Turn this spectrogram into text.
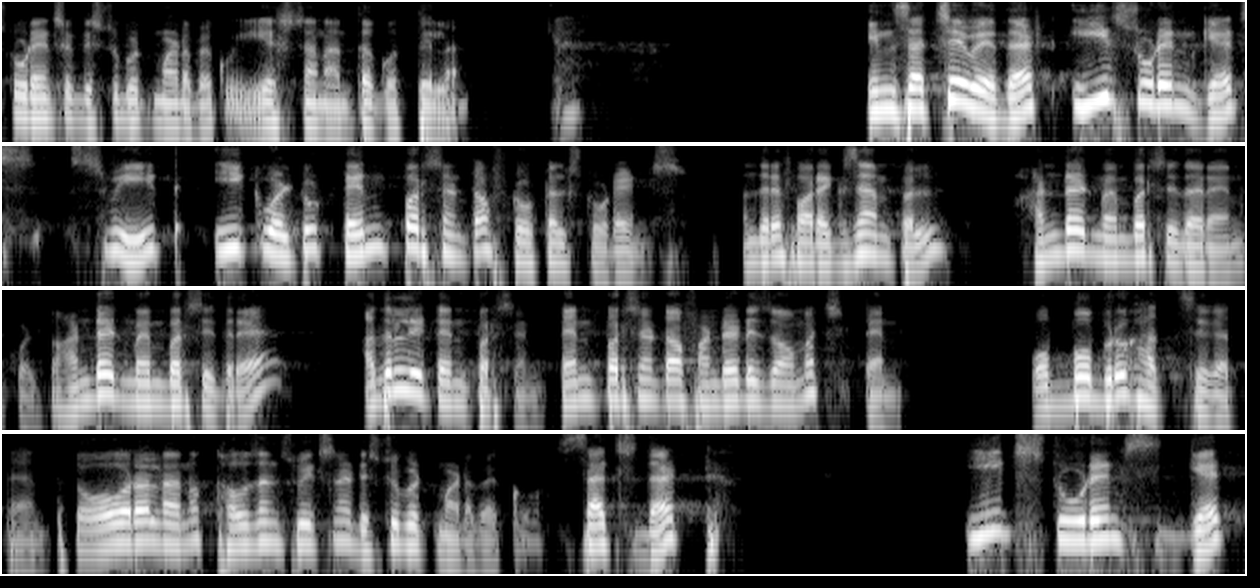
ಸ್ಟೂಡೆಂಟ್ಸ್ಗೆ ಡಿಸ್ಟ್ರಿಬ್ಯೂಟ್ ಮಾಡಬೇಕು? ಎಷ್ಟು ಜನ ಅಂತ ಗೊತ್ತಿಲ್ಲ. In such a way that ಈ student gets sweet equal to ten percent of total students ಅಂದ್ರೆ ಫಾರ್ ಎಕ್ಸಾಂಪಲ್ ಹಂಡ್ರೆಡ್ ಮೆಂಬರ್ಸ್ ಇದ್ದಾರೆ ಅನ್ಕೊಳ್ತು ಹಂಡ್ರೆಡ್ ಮೆಂಬರ್ಸ್ ಇದ್ರೆ ಅದರಲ್ಲಿ ten percent ten percent of hundred is how much ten ಒಬ್ಬೊಬ್ರಿಗೆ ಹತ್ತು ಸಿಗತ್ತೆ ಅಂತ ಸೊ ಓವರ್ ಆಲ್ ನಾನು ಥೌಸಂಡ್ ಸ್ವೀಟ್ಸ್ನ ಡಿಸ್ಟ್ರಿಬ್ಯೂಟ್ ಮಾಡಬೇಕು such that each students get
